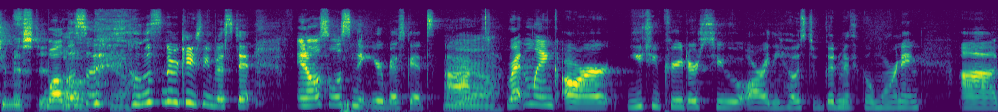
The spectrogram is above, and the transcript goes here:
Biscuits. You Missed It. Well, Oh, listen, yeah. listen to In Case You Missed It, and also listen to Ear Biscuits. Uh, Yeah. Rhett and Link are YouTube creators who are the host of Good Mythical Morning. Uh,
